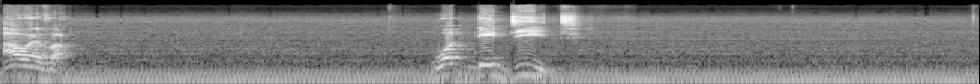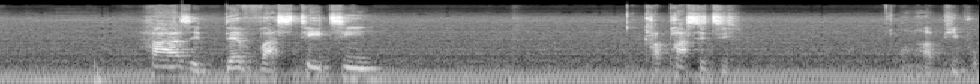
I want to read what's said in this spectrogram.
However, what they did has a devastating capacity on our people.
